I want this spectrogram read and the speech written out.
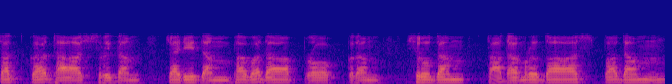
सत्कथाश्रितं चरितं भवदा प्रोक्तं श्रुतं तदमृदास्पदम्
